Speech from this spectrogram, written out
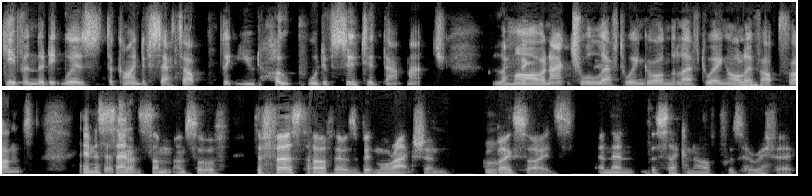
given that it was the kind of setup that you'd hope would have suited that match. Lemar, think, an actual left winger on the left wing, Olive up front. In a sense, I'm, I'm sort of the first half there was a bit more action on mm. both sides, and then the second half was horrific.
